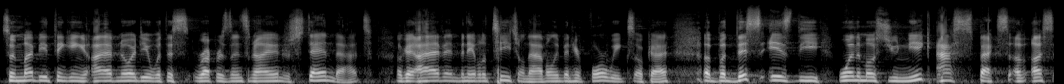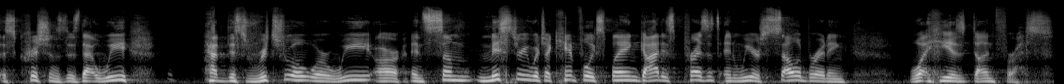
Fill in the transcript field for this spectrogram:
So you might be thinking, I have no idea what this represents, and I understand that. Okay, I haven't been able to teach on that. I've only been here four weeks, okay? Uh, but this is the one of the most unique aspects of us as Christians is that we have this ritual where we are in some mystery which I can't fully explain. God is present and we are celebrating what He has done for us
